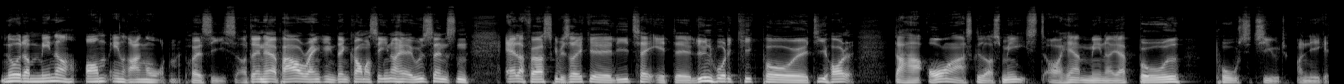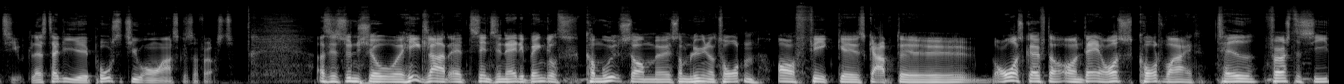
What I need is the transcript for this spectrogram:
noget, der minder om en rangorden. Præcis. Og den her power ranking, den kommer senere her i udsendelsen. Allerførst skal vi så ikke øh, lige tage et øh, lynhurtigt kig på øh, de hold, der har overrasket os mest. Og her mener jeg både positivt og negativt. Lad os tage de positive overraskelser først. Altså, jeg synes jo øh, helt klart, at Cincinnati Bengals kom ud som, øh, som lyn og torden og fik uh, skabt uh, overskrifter og endda også kortvarigt taget første seed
